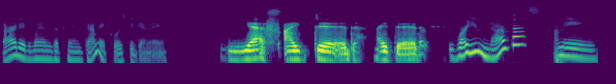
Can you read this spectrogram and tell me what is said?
started when the pandemic was beginning. Yes, I did. I did. Were, were you nervous? I mean,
